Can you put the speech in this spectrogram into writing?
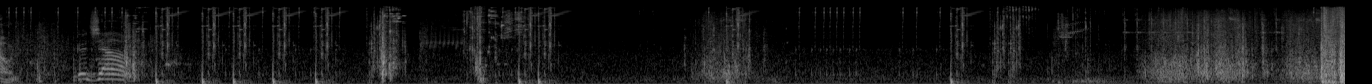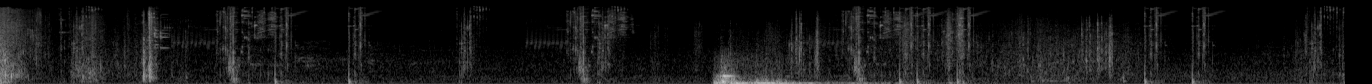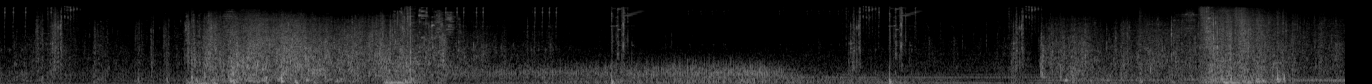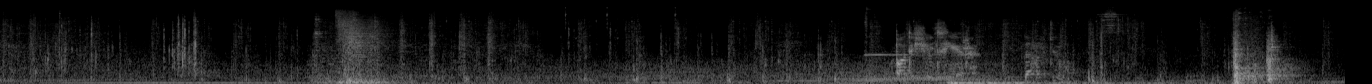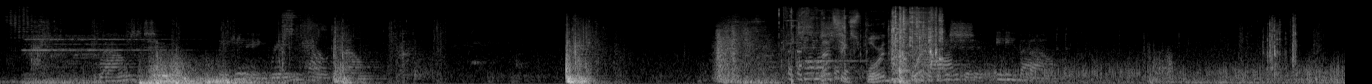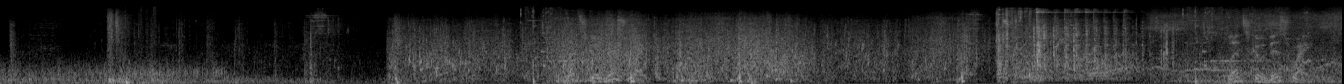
down. Good job. Shields here. Level two. Round two. Beginning ring countdown. Let's explore that way. Ship inbound. Let's go this way. Let's go this way.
